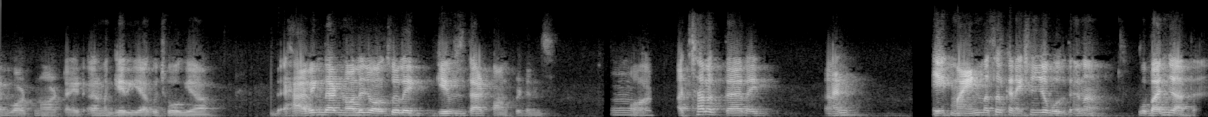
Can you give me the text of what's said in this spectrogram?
and what not right? अगर मैं गिर गया कुछ हो गया that knowledge also like gives that confidence. हम्म, और अच्छा लगता है लाइक एंड एक माइंड मसल कनेक्शन जो बोलते हैं ना वो बन जाता है।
